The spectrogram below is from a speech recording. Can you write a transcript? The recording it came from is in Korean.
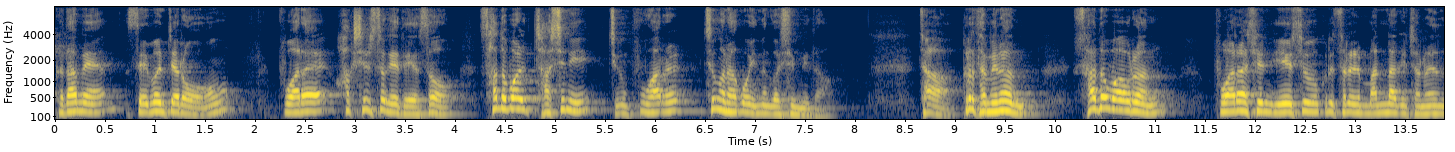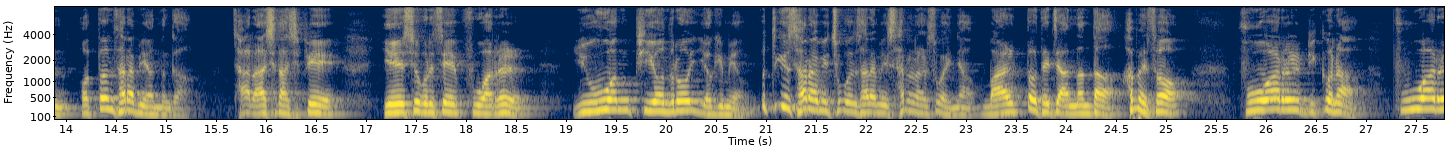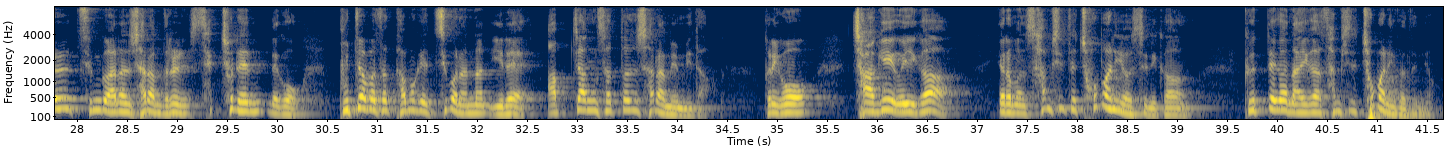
그 다음에 세 번째로 부활의 확실성에 대해서 사도 바울 자신이 지금 부활을 증언하고 있는 것입니다. 자, 그렇다면은 사도 바울은 부활하신 예수 그리스도를 만나기 전에는 어떤 사람이었는가? 잘 아시다시피 예수 그리스도의 부활을 유언 비언으로 여기며 어떻게 사람이 죽은 사람이 살아날 수가 있냐? 말도 되지 않는다 하면서 부활을 믿거나 부활을 증거하는 사람들을 색출해내고 붙잡아서 감옥에 집어넣는 일에 앞장섰던 사람입니다. 그리고 자기 의가 여러분 30대 초반이었으니까 그때가 나이가 30대 초반이거든요.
